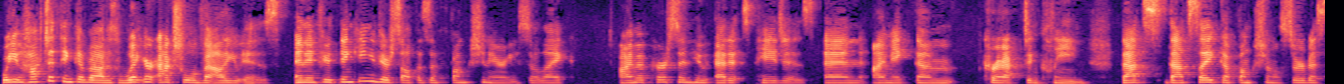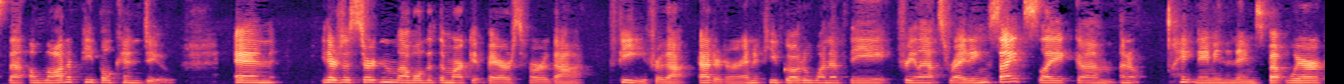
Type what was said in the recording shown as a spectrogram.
what you have to think about is what your actual value is. And if you're thinking of yourself as a functionary, so like I'm a person who edits pages and I make them correct and clean. That's that's like a functional service that a lot of people can do. And there's a certain level that the market bears for that fee for that editor. And if you go to one of the freelance writing sites like um, I don't hate naming the names, but where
